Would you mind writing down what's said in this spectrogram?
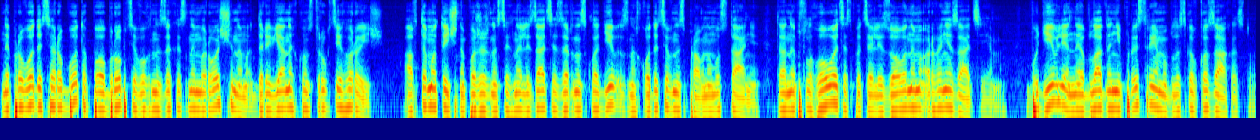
Не проводиться робота по обробці вогнезахисними розчинами дерев'яних конструкцій горищ. Автоматична пожежна сигналізація зерноскладів знаходиться в несправному стані та не обслуговується спеціалізованими організаціями. Будівлі не обладнані пристроями блискавкозахисту.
